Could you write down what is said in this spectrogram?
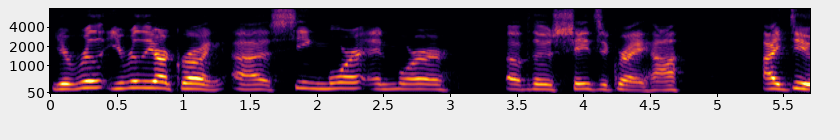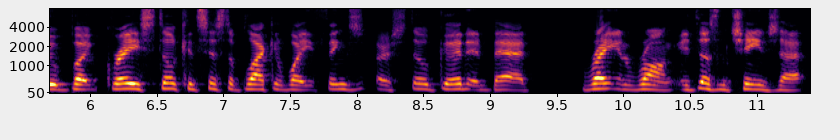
You really, you really are growing. Uh, seeing more and more of those shades of gray, huh? I do, but gray still consists of black and white. Things are still good and bad, right and wrong. It doesn't change that.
